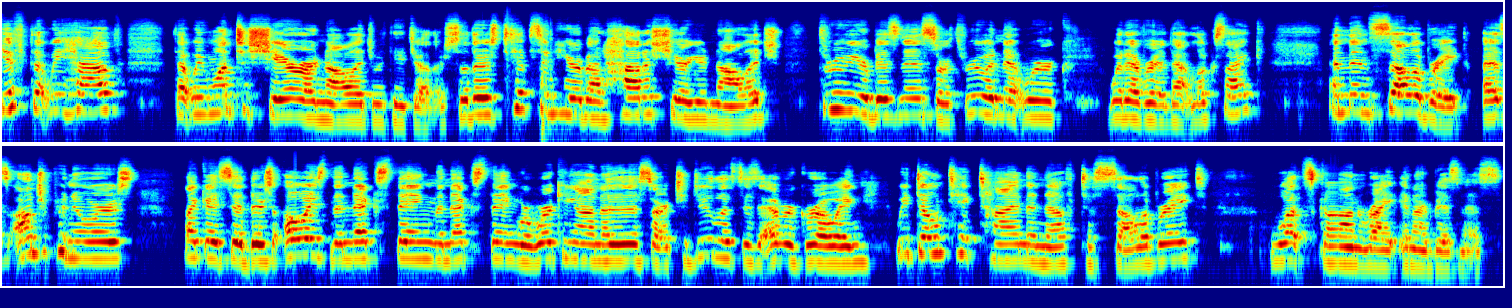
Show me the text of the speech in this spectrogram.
gift that we have that we want to share our knowledge with each other. So there's tips in here about how to share your knowledge through your business or through a network, whatever that looks like. And then celebrate. As entrepreneurs, like I said, there's always the next thing, the next thing. We're working on this. Our to do list is ever growing. We don't take time enough to celebrate what's gone right in our business.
